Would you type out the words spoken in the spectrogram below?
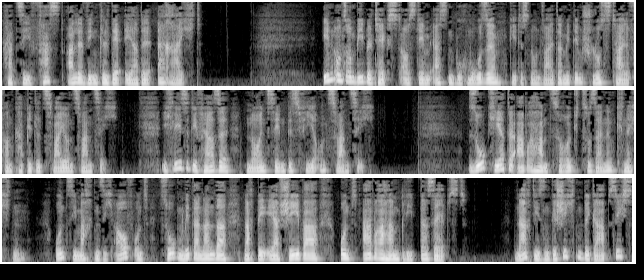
hat sie fast alle Winkel der Erde erreicht. In unserem Bibeltext aus dem ersten Buch Mose geht es nun weiter mit dem Schlussteil von Kapitel 22. Ich lese die Verse 19 bis 24. So kehrte Abraham zurück zu seinen Knechten und sie machten sich auf und zogen miteinander nach Beer Sheba, und Abraham blieb daselbst. Nach diesen Geschichten begab sich's,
